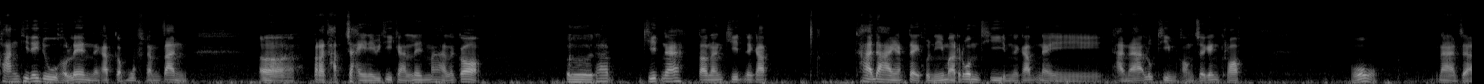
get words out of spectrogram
ครั้งที่ได้ดูเขาเล่นนะครับกับวูฟแฮมตันประทับใจในวิธีการเล่นมาก แล้วก็เออถ้า คิดนะ ตอนนั้นคิดนะครับ ถ้าได้นักเตะคนนี้มาร่วมทีมนะครับ ในฐานะลูกทีมของเจอเกนครอฟโอ้น่าจะ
